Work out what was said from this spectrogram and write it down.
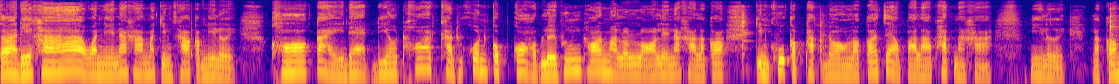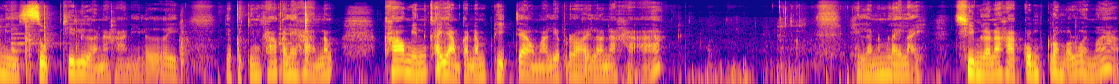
สวัสดีค่ะ วันนี้นะคะ มากินข้าวกับนี่เลย คอไก่แดดเดียวทอดค่ะ ทุกคนกรอบๆเลยเพิ่งทอดมาร้อนๆเลยนะคะ แล้วก็กินคู่กับผักดอง แล้วก็แจ่วปลาร้าผัดนะคะ นี่เลย แล้วก็มีซุปที่เหลือนะคะนี่เลย เดี๋ยวไปกินข้าวกันเลยค่ะน้ำข้าวมิ้นขยำกับน้ำพริกแจ่วมาเรียบร้อยแล้วนะคะ เห็นแล้วน้ำลายไหลชิมแล้วนะคะ กลมๆอร่อยมาก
